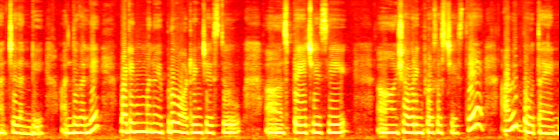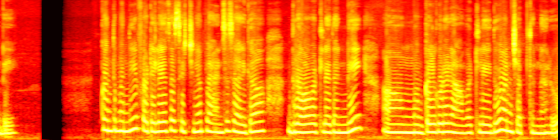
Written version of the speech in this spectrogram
నచ్చదండి. అందువల్లే వాటిని మనం ఎప్పుడు వాటరింగ్ చేస్తూ స్ప్రే చేసి షవరింగ్ ప్రాసెస్ చేస్తే అవి పోతాయండి. కొంతమంది ఫర్టిలైజర్స్ ఇచ్చిన ప్లాంట్స్ సరిగా గ్రో అవ్వట్లేదండి. మొగ్గలు కూడా రావట్లేదు అని చెప్తున్నారు.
